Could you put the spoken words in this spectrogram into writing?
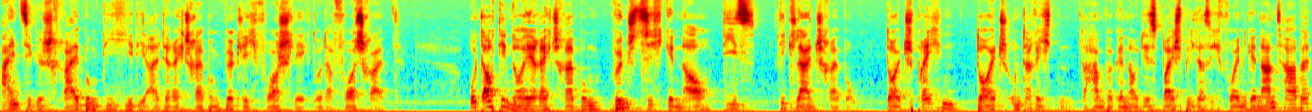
einzige Schreibung, die hier die alte Rechtschreibung wirklich vorschlägt oder vorschreibt. Und auch die neue Rechtschreibung wünscht sich genau dies, die Kleinschreibung. Deutsch sprechen, Deutsch unterrichten. Da haben wir genau dieses Beispiel, das ich vorhin genannt habe.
